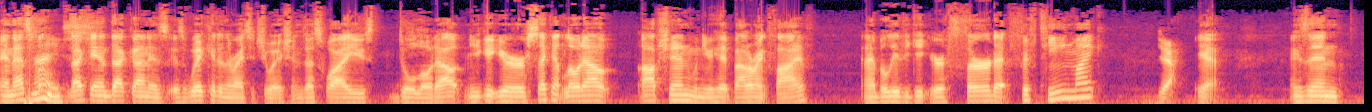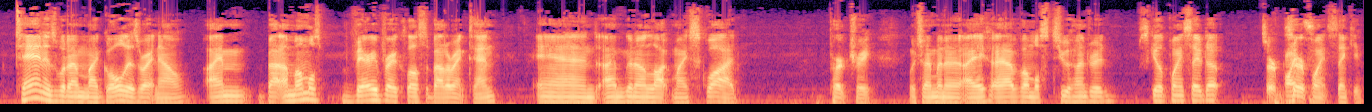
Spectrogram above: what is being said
And that's Nice. that gun. That gun is, is wicked in the right situations. That's why I use dual loadout. You get your second loadout option when you hit battle rank five, and I believe you get your third at fifteen, Mike. Yeah. Yeah, because in ten is what I'm, my goal is right now. I'm ba- I'm almost very very close to battle rank ten, and I'm gonna unlock my squad perk tree, which I'm gonna. I, I have almost 200 skill points saved up. Cert points. Cert points. Thank you.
